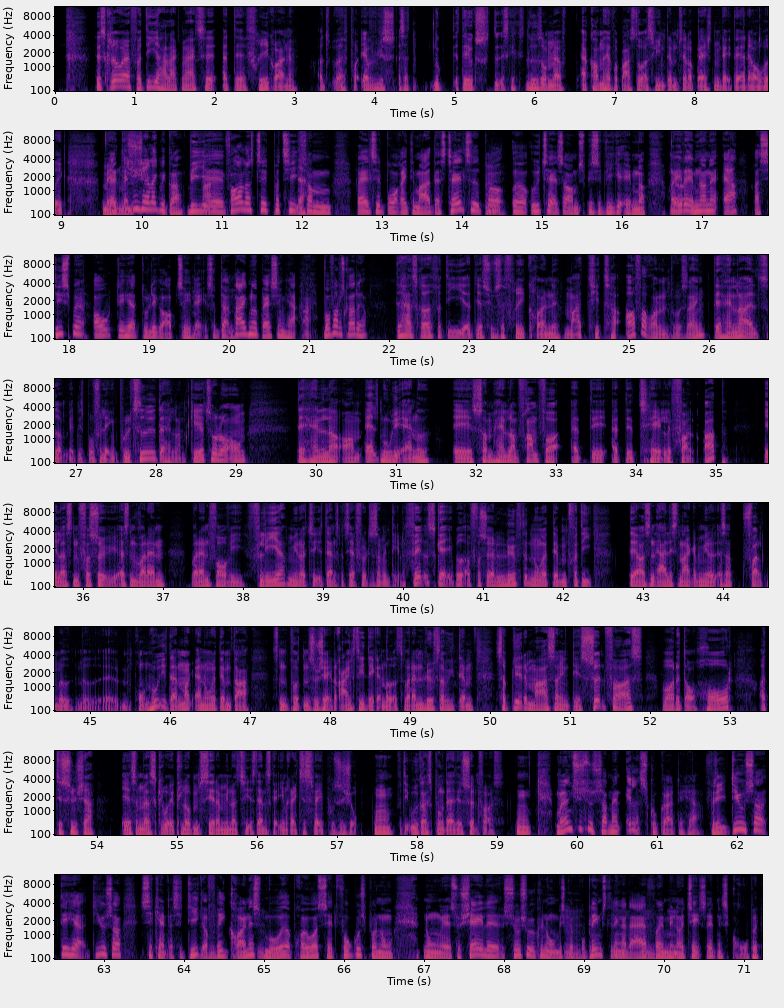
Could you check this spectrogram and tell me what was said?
Det skriver jeg, fordi jeg har lagt mærke til, at det er frie grønne. Og altså, jeg vil, altså, nu, det, er jo, ikke- det skal ikke lyde som, om jeg er kommet her for bare at stå og svine dem til og bashe dem i dag. Det er det overhovedet ikke. Men, ja, det men... synes jeg heller ikke, vi gør. Vi Nej. øh, forholder os til et parti, ja. Som reelt set bruger rigtig meget af deres taletid på mm. at udtale sig om specifikke emner. Og ja. Et af emnerne er racisme og det her, du ligger op til mm-hmm. i dag. Så der, der er ikke noget bashing her. Nej. Hvorfor har du skrevet det her? Det har jeg skrevet, fordi at jeg synes, at Fri Grønne meget tit tager offerrollen på sig. Ikke? Det handler altid om etnisk profilering i politiet, det handler om ghetto-loven, det handler om alt muligt andet, øh, som handler om frem for, at det, at det tale folk op, eller sådan forsøge, altså hvordan, hvordan får vi flere minoritetsdanskere til at føle sig som en del af fællesskabet, og forsøge at løfte nogle af dem, fordi det er også en ærlig snak, at minor- altså folk med, med, øh, med brun hud i Danmark er nogle af dem, der sådan på den sociale rangstige ligger ned. Så hvordan løfter vi dem? Så bliver det meget sådan en, det er synd for os, hvor det dog hårdt, og det synes jeg, øh, som jeg skriver i klubben, sætter minoritetsdanskere i en rigtig svag position. Mm. Fordi udgangspunktet er, at det er synd for os. Hvordan synes du så, man ellers skulle gøre det her? Fordi det er jo så, det her, de er jo så Sikander Siddiq og Fri Grønnes mm. måde at prøve at sætte fokus på nogle, nogle øh, sociale, socioøkonomiske mm. problemstillinger, der er for en minoritetsetnisk gruppe.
